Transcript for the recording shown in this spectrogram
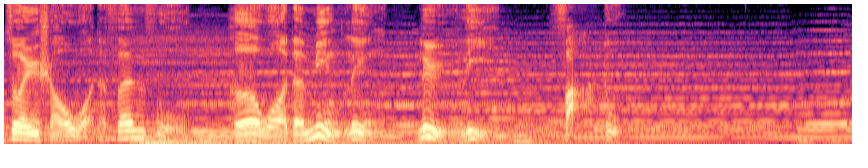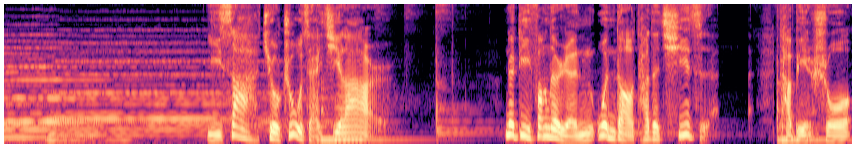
遵守我的吩咐和我的命令、律例、法度。以撒就住在基拉尔。那地方的人问到他的妻子，他便说。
